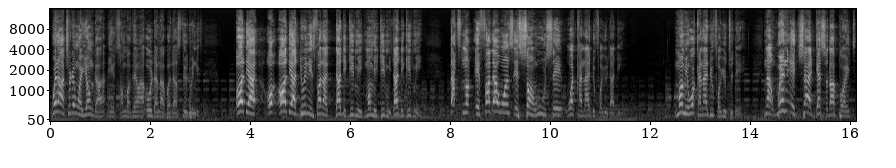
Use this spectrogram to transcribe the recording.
When our children were younger, and some of them are older now, but they're still doing it. All they are, all, all they are doing is, Father, Daddy, give me, Mommy, give me, Daddy, give me. That's not a father wants a son who will say, What can I do for you, Daddy? Mommy, what can I do for you today? Now, when a child gets to that point,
